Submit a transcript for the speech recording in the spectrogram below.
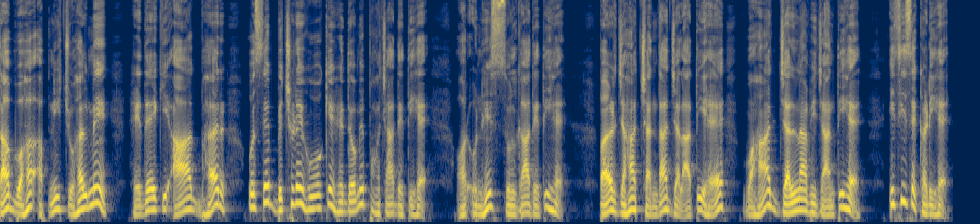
तब वह अपनी चुहल में हृदय की आग भर उसे बिछड़े हुओं के हृदयों में पहुँचा देती है और उन्हें सुलगा देती है। पर जहाँ चंदा जलाती है, वहाँ जलना भी जानती है। इसी से कड़ी है।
